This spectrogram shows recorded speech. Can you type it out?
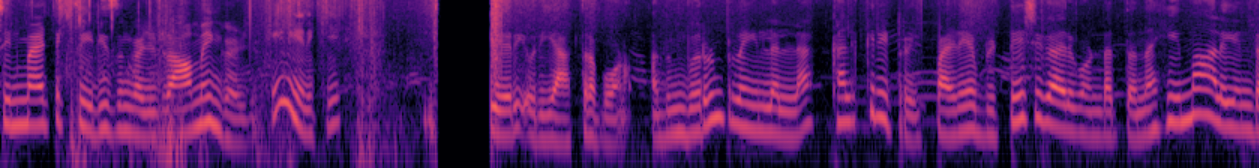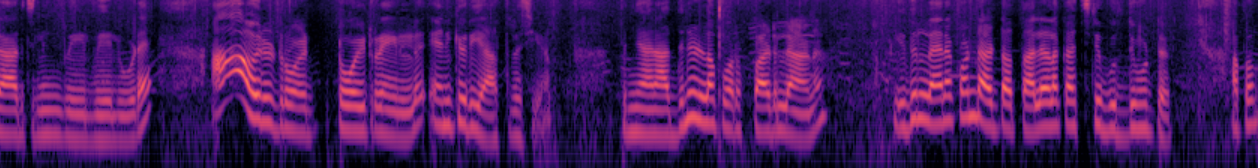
സിനിമാറ്റിക് സീരീസും കഴിഞ്ഞു. ഡ്രാമയും കഴിഞ്ഞു. ഇനി എനിക്ക് കയറി ഒരു യാത്ര പോകണം അതും വെറും ട്രെയിനിലല്ല കൽക്കരി ട്രെയിൻ പഴയ ബ്രിട്ടീഷുകാർ കൊണ്ടെത്തുന്ന ഹിമാലയൻ ഡാർജിലിംഗ് റെയിൽവേയിലൂടെ ആ ഒരു ടോയ് ട്രെയിനിൽ എനിക്കൊരു യാത്ര ചെയ്യണം. അപ്പം ഞാൻ അതിനുള്ള പുറപ്പാടിലാണ്. ഇതുള്ളതിനെ കൊണ്ടാട്ടോ തലയിളക്ക ഇച്ചിരി ബുദ്ധിമുട്ട്. അപ്പം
